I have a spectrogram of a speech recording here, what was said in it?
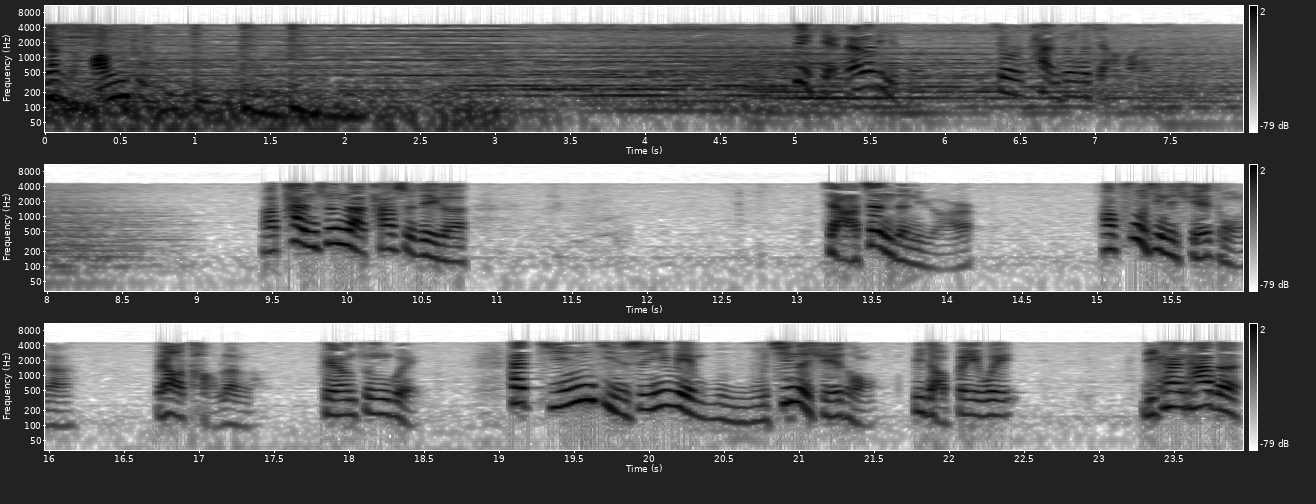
样的帮助？最简单的例子就是探春和贾环。啊，探春呢，她是这个。贾政的女儿，她父亲的血统呢，不要讨论了，非常尊贵。她仅仅是因为母亲的血统比较卑微。你看她的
